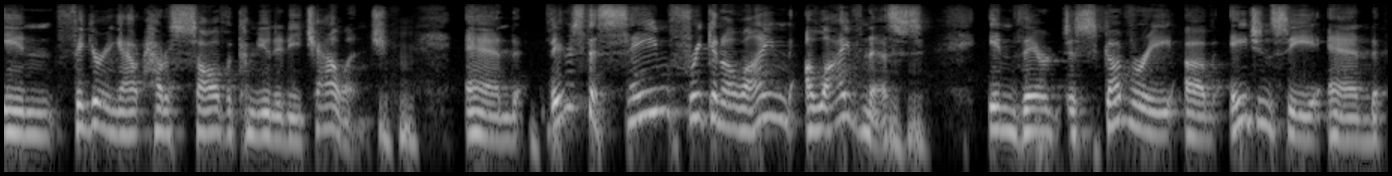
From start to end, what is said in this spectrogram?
in figuring out how to solve a community challenge. Mm-hmm. And there's the same freaking align- aliveness. Mm-hmm in their discovery of agency and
